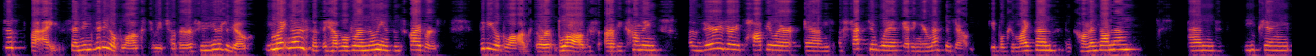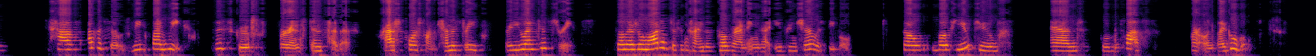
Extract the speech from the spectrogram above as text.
just by sending video blogs to each other a few years ago. You might notice that they have over a million subscribers. Video blogs or blogs are becoming a very, very popular and effective way of getting your message out. People can like them and comment on them, and you can have episodes week by week. This group, for instance, has a crash course on chemistry or U.S. history. So there's a lot of different kinds of programming that you can share with people. So both YouTube and Google Plus are owned by Google.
